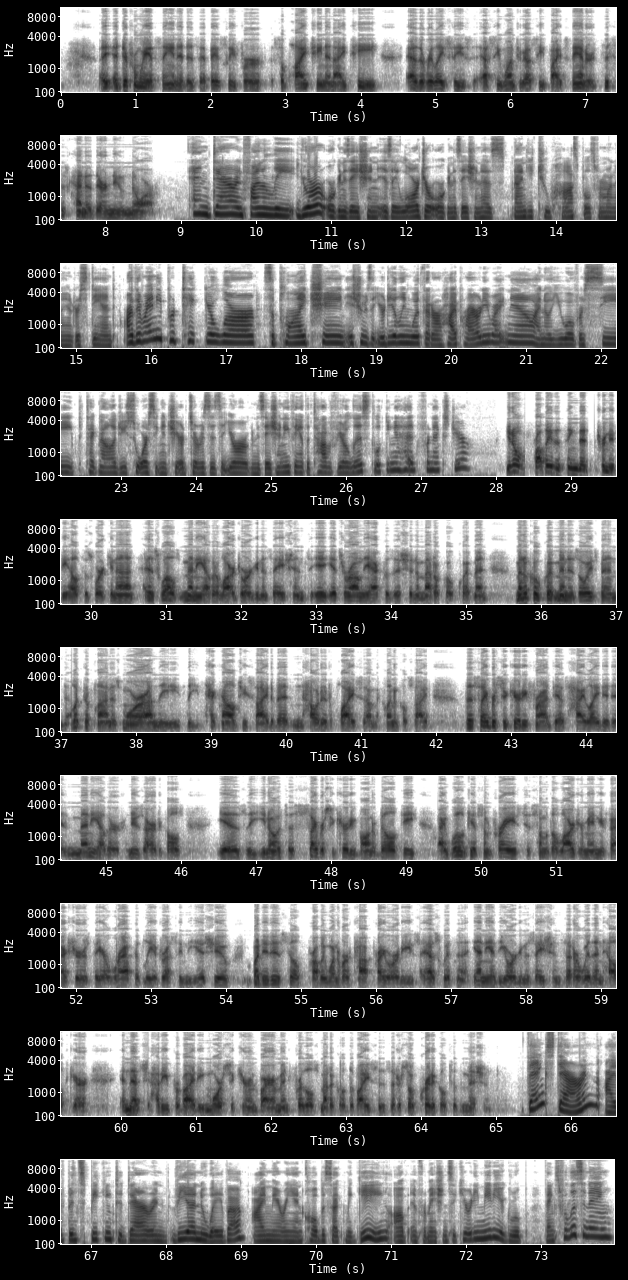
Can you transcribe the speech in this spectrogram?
A, a different way of saying it is that basically for supply chain and IT, as it relates to these SC1 through SC5 standards, this is kind of their new norm. And Darren, finally, your organization is a larger organization, has 92 hospitals from what I understand. Are there any particular supply chain issues that you're dealing with that are high priority right now? I know you oversee technology sourcing and shared services at your organization. Anything at the top of your list looking ahead for next year? You know, probably the thing that Trinity Health is working on, as well as many other large organizations, it's around the acquisition of medical equipment. Medical equipment has always been looked upon as more on the, the technology side of it and how it applies on the clinical side. The cybersecurity front, as highlighted in many other news articles, is you know it's a cybersecurity vulnerability. I will give some praise to some of the larger manufacturers. They are rapidly addressing the issue, but it is still probably one of our top priorities as with any of the organizations that are within healthcare. And that's how do you provide a more secure environment for those medical devices that are so critical to the mission. Thanks, Darren. I've been speaking to Darren Villanueva. I'm Marianne Kolbasuk-McGee of Information Security Media Group. Thanks for listening.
